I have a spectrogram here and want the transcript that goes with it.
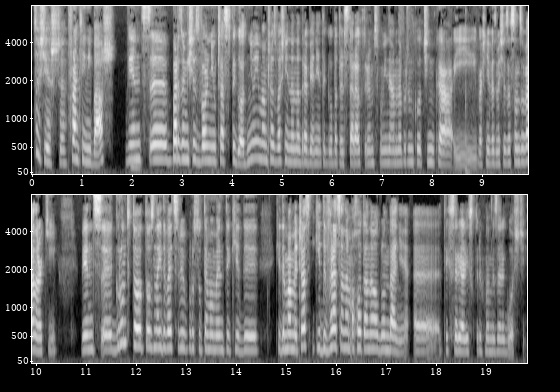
coś jeszcze, Franklin i Bash. Więc e, bardzo mi się zwolnił czas w tygodniu i mam czas właśnie na nadrabianie tego Battlestara, o którym wspominałam na początku odcinka i właśnie wezmę się za Sons of Anarchy. Więc e, grunt to, to znajdować sobie po prostu te momenty, kiedy, kiedy mamy czas i kiedy wraca nam ochota na oglądanie e, tych seriali, z których mamy zaległości.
